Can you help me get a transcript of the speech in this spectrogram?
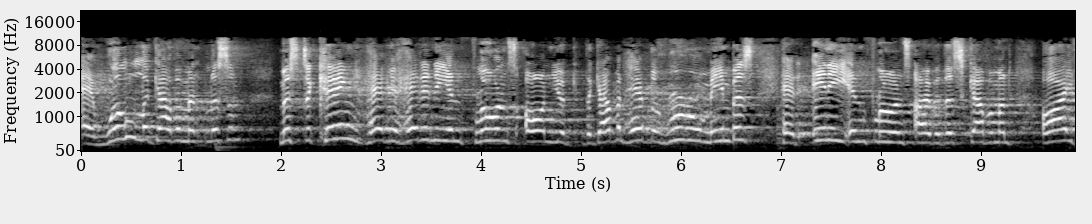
And will the government listen? Mr King, have you had any influence on your, the government? Have the rural members had any influence over this government? I,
